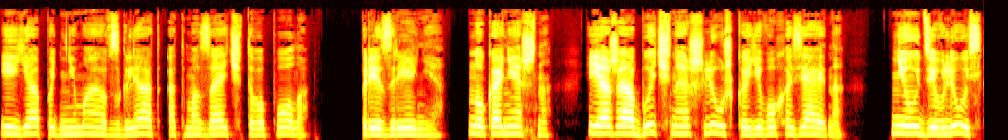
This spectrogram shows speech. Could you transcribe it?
и я поднимаю взгляд от мозаичного пола. Презрение. Ну, конечно, я же обычная шлюшка его хозяина. Не удивлюсь,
